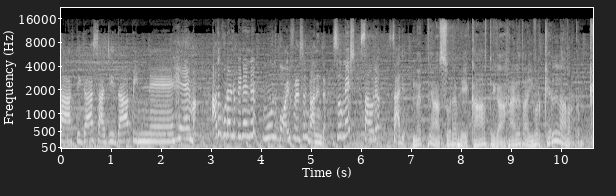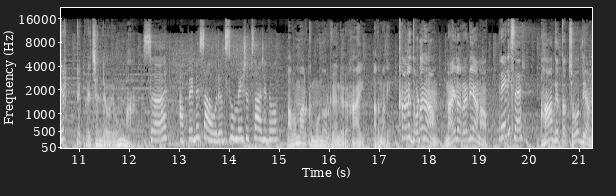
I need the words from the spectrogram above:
കാർത്തിക സജിത പിന്നെ ഹേമ. അത് കൂടാണ്ട് പിന്നെ എന്റെ മൂന്ന് ബോയ് ഫ്രണ്ട്സും കാണുന്നുണ്ട്. സുമേഷ് സൗരവ് സാജിദ് നിത്യ സുരഭി കാർത്തിക ഹരിത ഇവർക്കെല്ലാവർക്കും കെട്ടിപ്പിടിച്ചെന്റെ ഒരു ഉമ്മ. സർ അപ്പൊ എന്റെ സൗരവ് സുമേഷും സാജിദോ അവന്മാർക്ക് മൂന്നുപേർക്കും എന്റെ ഒരു ഹായ്. അത് മതി. കളി തുടങ്ങാം. നൈല റെഡിയാണോ? റെഡി സർ ആദ്യത്തെ ചോദ്യം.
